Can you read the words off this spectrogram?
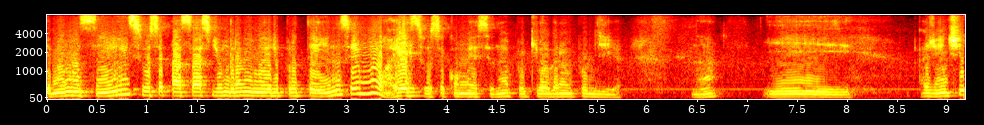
e mesmo assim, se você passasse de um grama e meio de proteína, você ia morrer se você comesse né, por quilograma por dia. Né? E a gente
